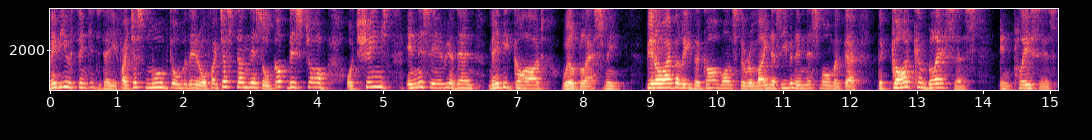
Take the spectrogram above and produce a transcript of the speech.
Maybe you're thinking today, if I just moved over there, or if I just done this, or got this job, or changed in this area, then maybe God will bless me. But you know, I believe that God wants to remind us, even in this moment, that, that God can bless us in places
